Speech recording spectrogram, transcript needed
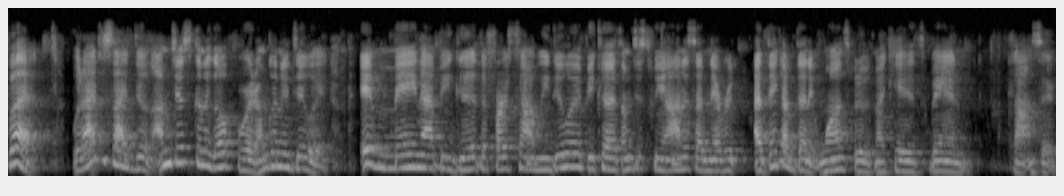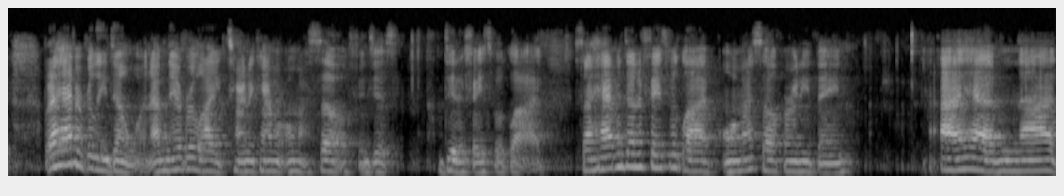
But what I decided to do, I'm just gonna go for it. I'm gonna do it. It may not be good the first time we do it because I'm just being honest. I've never. I think I've done it once, but it was my kids' band concert. But I haven't really done one. I've never like turned the camera on myself and just did a Facebook Live. So I haven't done a Facebook Live on myself or anything. I have not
